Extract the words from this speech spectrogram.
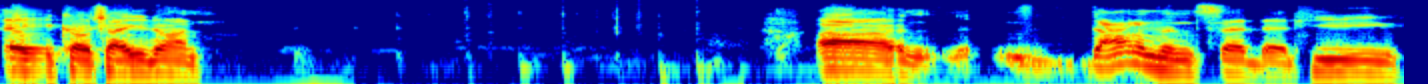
Hey, Coach, how you doing? Uh, Donovan said that he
